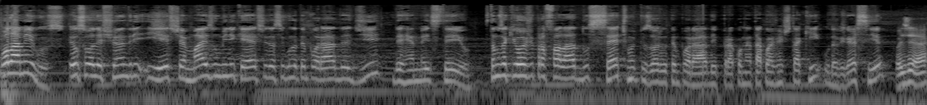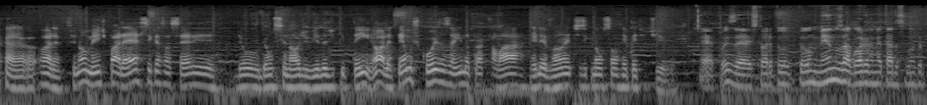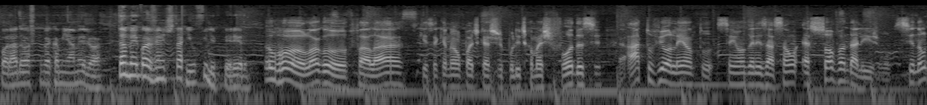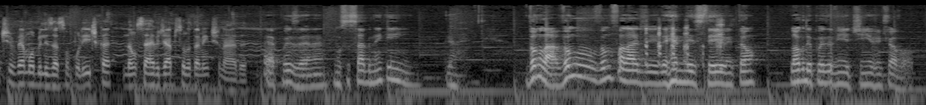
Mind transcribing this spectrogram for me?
Olá, amigos! Eu sou Alexandre e este é mais um minicast da segunda temporada de The Handmaid's Tale. Estamos aqui hoje para falar do sétimo episódio da temporada e para comentar com a gente está aqui o Davi Garcia. Pois é, cara. Olha, finalmente parece que essa série deu, deu um sinal de vida de que tem. Olha, temos coisas ainda para falar relevantes e que não são repetitivas. É, pois é, a história, pelo, pelo menos agora na metade da segunda temporada, eu acho que vai caminhar melhor. Também com a gente está aqui o Felipe Pereira. Eu vou logo falar que esse aqui não é um podcast de política, mas foda-se. Ato violento sem organização é só vandalismo. Se não tiver mobilização política, não serve de absolutamente nada. É, pois é, né? Não se sabe nem quem. Vamos lá, vamos, vamos falar de The Handmaid's Tale, então. Logo depois da vinhetinha a gente já volta.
